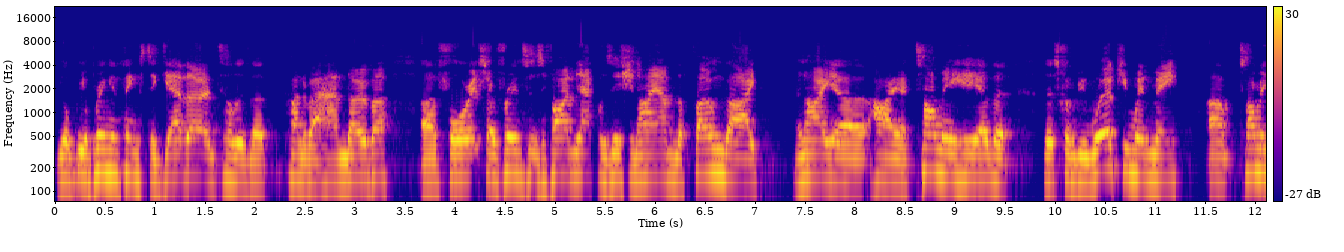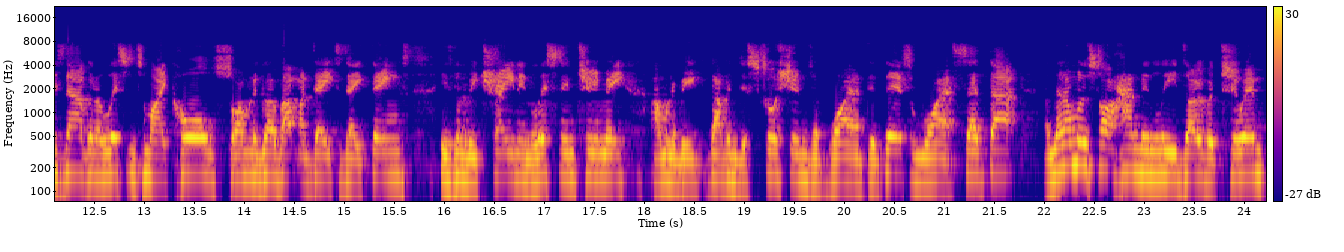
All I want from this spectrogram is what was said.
you're, you're bringing things together until there's a kind of a handover uh, for it. So, for instance, if I'm the acquisition, I am the phone guy, and I uh, hire Tommy here that that's going to be working with me. Um, Tommy's now going to listen to my calls, so I'm going to go about my day to day things. He's going to be training, listening to me. I'm going to be having discussions of why I did this and why I said that. And then I'm going to start handing leads over to him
